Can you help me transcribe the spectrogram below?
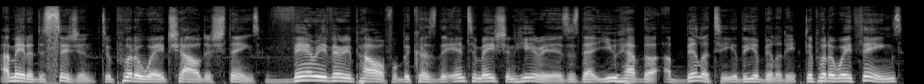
I made a decision to put away childish things. Very, very powerful because the intimation here is, is that you have the ability, the ability to put away things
